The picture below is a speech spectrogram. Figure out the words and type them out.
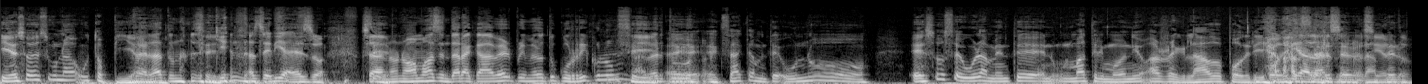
Y eso es una utopía. ¿Verdad? Una leyenda sería eso. O sea, no nos vamos a sentar acá a ver primero tu currículum, a ver tu... Eh, exactamente. Uno... Eso seguramente en un matrimonio arreglado podría, podría darse, ¿verdad? Pero,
